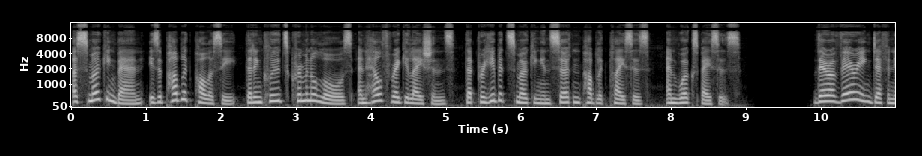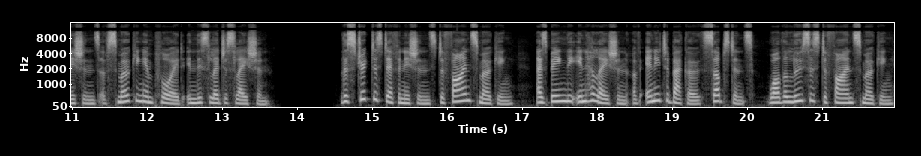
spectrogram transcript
A smoking ban is a public policy that includes criminal laws and health regulations that prohibit smoking in certain public places and workspaces. There are varying definitions of smoking employed in this legislation. The strictest definitions define smoking as being the inhalation of any tobacco substance, while the loosest define smoking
